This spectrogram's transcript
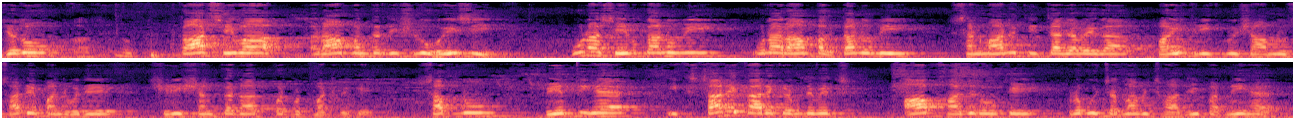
ਜਦੋਂ ਕਾਰ ਸੇਵਾ ਰਾਮ ਮੰਦਿਰ ਦੀ ਸ਼ੁਰੂ ਹੋਈ ਸੀ, ਉਹਨਾਂ ਸੇਵਕਾਂ ਨੂੰ ਵੀ, ਉਹਨਾਂ ਰਾਮ ਭਗਤਾਂ ਨੂੰ ਵੀ ਸਨਮਾਨਿਤ ਕੀਤਾ ਜਾਵੇਗਾ। 22 ਤਰੀਕ ਨੂੰ ਸ਼ਾਮ ਨੂੰ 5:30 ਵਜੇ ਸ੍ਰੀ ਸ਼ੰਕਰਨਾਥ ਪਰਬਤ ਮੱਠ ਵਿਖੇ। ਸਭ ਨੂੰ ਬੇਨਤੀ ਹੈ, ਇੱਕ ਸਾਰੇ ਕਾਰਜਕ੍ਰਮ ਦੇ ਵਿੱਚ ਆਪ ਹਾਜ਼ਰ ਹੋ ਕੇ ਪ੍ਰਭੂ ਚਰਨਾਂ ਵਿੱਚ ਹਾਜ਼ਰੀ ਭਰਨੀ ਹੈ।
